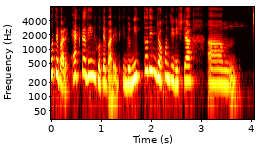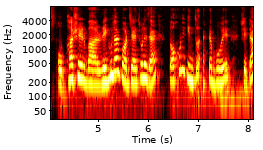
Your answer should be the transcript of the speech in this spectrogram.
হতে পারে, একটা দিন হতে পারে, কিন্তু নিত্যদিন যখন জিনিসটা অভ্যাসের বা রেগুলার পর্যায়ে চলে যায়, তখনই কিন্তু একটা বইয়ের সেটা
